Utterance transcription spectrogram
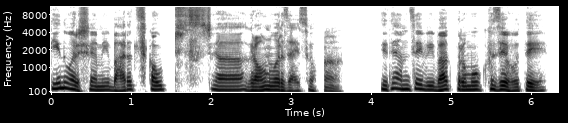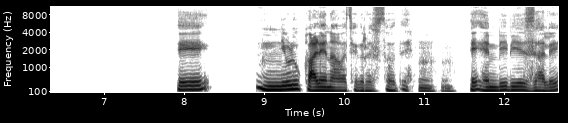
तीन वर्ष मी भारत स्काउट्सच्या ग्राउंडवर जायचो. तिथे आमचे विभाग प्रमुख जे होते ते निळू काळे नावाचे ग्रस्त होते. ते एम बी बी एस झाले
